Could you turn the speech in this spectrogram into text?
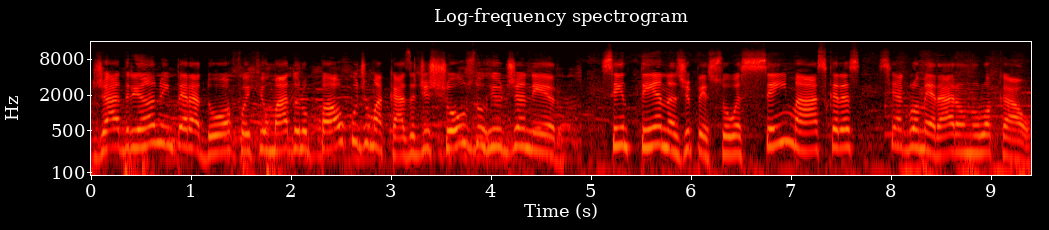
Já Adriano Imperador foi filmado no palco de uma casa de shows do Rio de Janeiro centenas de pessoas sem máscaras se aglomeraram no local.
